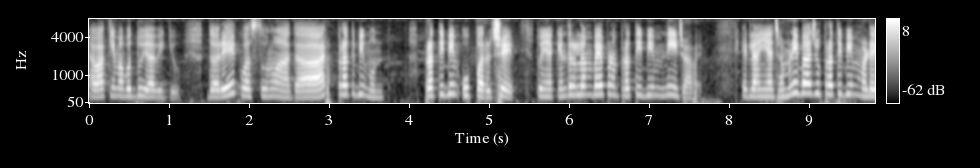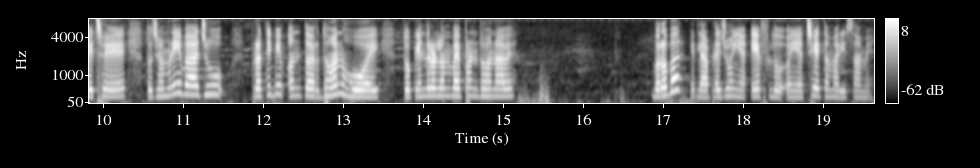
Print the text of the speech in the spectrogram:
આ વાક્યમાં બધું આવી ગયું. દરેક વસ્તુનો આધાર પ્રતિબિંબ પ્રતિબિંબ ઉપર છે. તો અહીંયા કેન્દ્ર લંબાઈ પણ પ્રતિબિંબની જ આવે. એટલે અહીંયા જમણી બાજુ પ્રતિબિંબ મળે છે. તો જમણી બાજુ પ્રતિબિંબ અંતર ધન હોય, તો કેન્દ્ર લંબાઈ પણ ધન આવે. બરોબર? એટલે આપણે જો અહીંયા એફ અહીંયા છે તમારી સામે.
